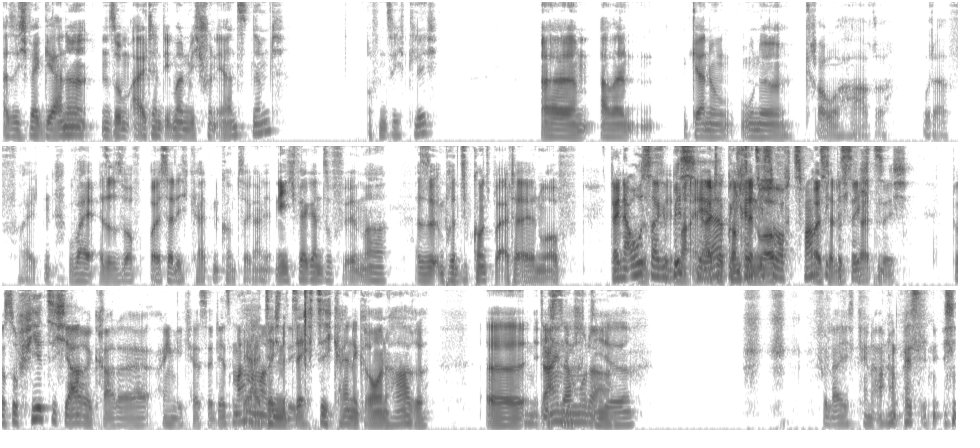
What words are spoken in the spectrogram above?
Also ich wäre gerne in so einem Alter, in dem man mich schon ernst nimmt. Offensichtlich. Ähm, aber gerne ohne graue Haare oder Falten. Wobei, also so auf Äußerlichkeiten kommt es ja gar nicht. Nee, ich wäre gern so für immer. Also im Prinzip kommt es bei Alter ja nur auf. Deine Aussage für immer ein bisher Alter kommt ja nur so auf auf 20 bis Äußerlichkeiten. 60. Du hast so 40 Jahre gerade eingekesselt. Jetzt mach Wer noch mal hat denn mit richtig. 60 keine grauen Haare? Äh, ich sag Mutter. dir. Vielleicht, keine Ahnung, weiß ich nicht.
